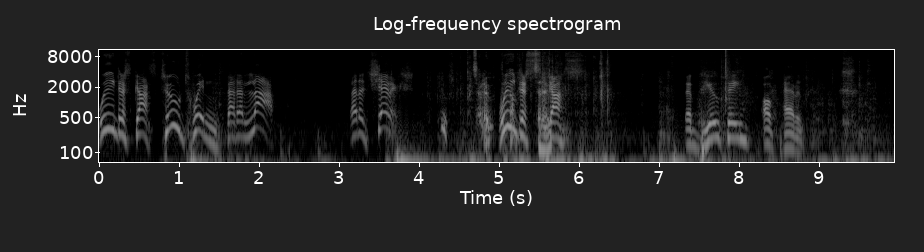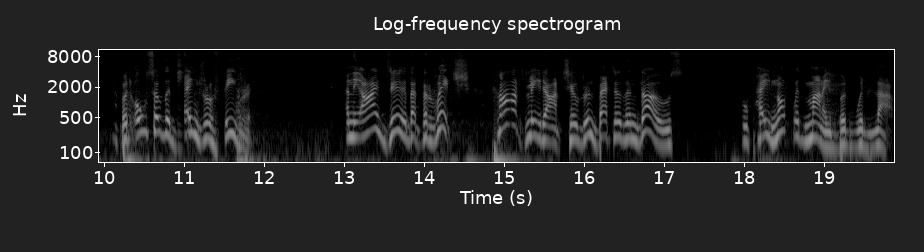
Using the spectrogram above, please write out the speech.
We discuss two twins that are loved, that are cherished. We discuss the beauty of parenting, but also the danger of thievery. And the idea that the rich can't lead our children better than those who pay not with money but with love.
